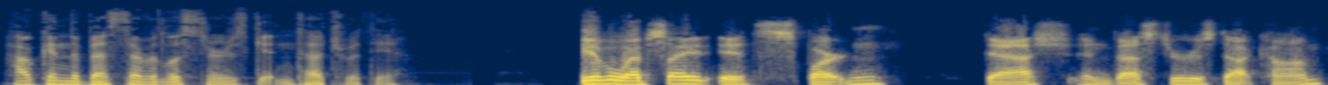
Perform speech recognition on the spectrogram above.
How can the best ever listeners get in touch with you? We have a website. It's spartan-investors.com.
